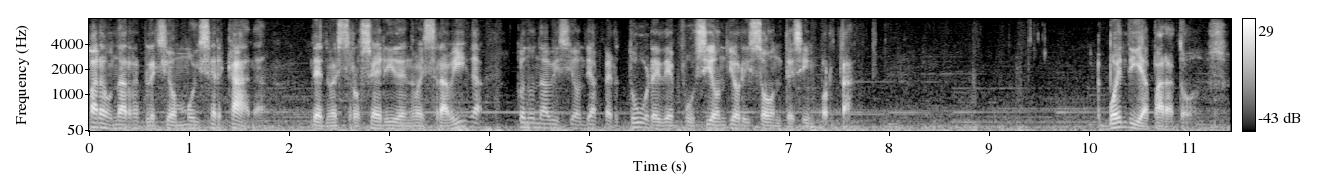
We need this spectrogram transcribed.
para una reflexión muy cercana de nuestro ser y de nuestra vida con una visión de apertura y de fusión de horizontes importante. Buen día para todos.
